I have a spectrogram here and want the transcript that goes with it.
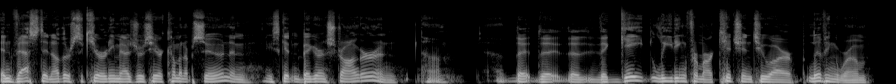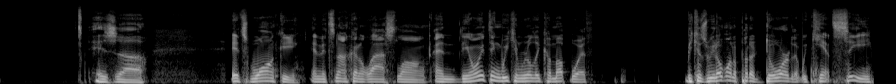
invest in other security measures here coming up soon, and he's getting bigger and stronger, and um, the the the the gate leading from our kitchen to our living room is uh, it's wonky, and it's not going to last long. And the only thing we can really come up with because we don't want to put a door that we can't see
